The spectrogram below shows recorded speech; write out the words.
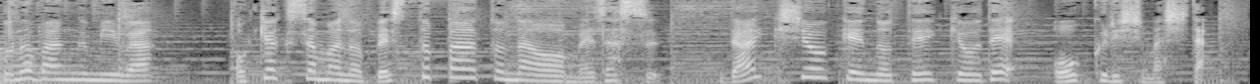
この番組はお客様のベストパートナーを目指す大気証券の提供でお送りしました。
